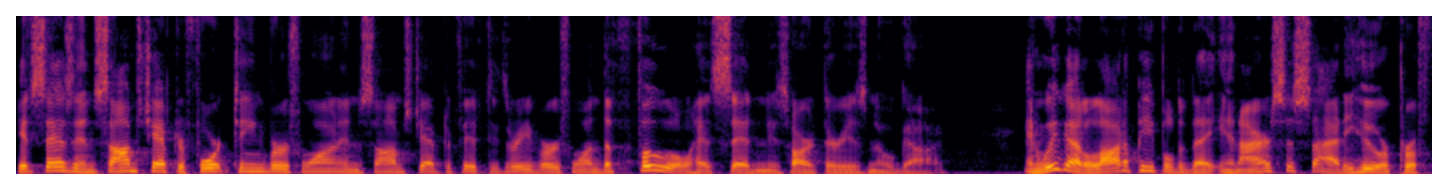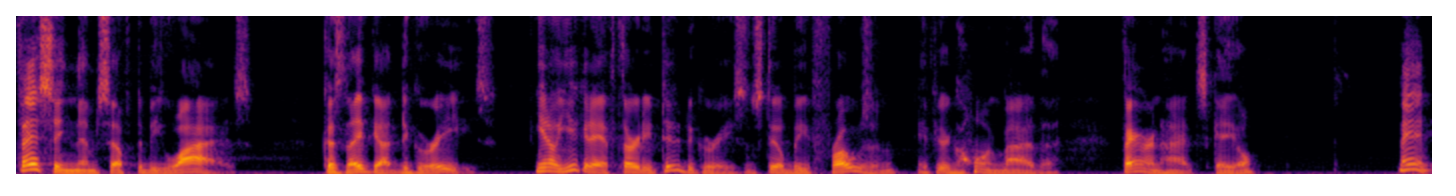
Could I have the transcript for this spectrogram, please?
It says in Psalms chapter 14, verse 1, and Psalms chapter 53, verse 1, the fool has said in his heart, There is no God. And we've got a lot of people today in our society who are professing themselves to be wise because they've got degrees. You know, you could have 32 degrees and still be frozen if you're going by the Fahrenheit scale. Man,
